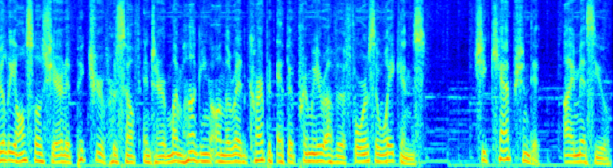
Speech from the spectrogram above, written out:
Billie also shared a picture of herself and her mum hugging on the red carpet at the premiere of The Force Awakens. She captioned it, I miss you.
